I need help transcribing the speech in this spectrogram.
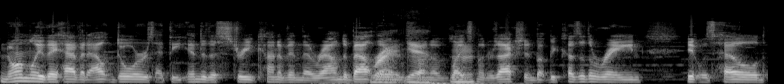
Normally they have it outdoors at the end of the street, kind of in the roundabout right, there in yeah. front of Lights mm-hmm. Motors Action, but because of the rain, it was held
